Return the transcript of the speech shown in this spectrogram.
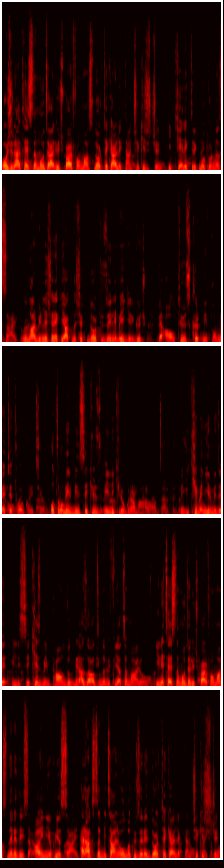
Orijinal Tesla Model 3 performans 4 tekerlekten çekiş için 2 elektrik motoruna sahip. Bunlar birleşerek yaklaşık 450 beygir güç ve 640 Nm tork üretiyor. Otomobil 1850 kilogram ağırlığında ve 2020'de 58 bin pound'un biraz altında bir fiyata mal oldu. Yeni Tesla Model 3 performans neredeyse aynı yapıya sahip. Her aksa bir tane olmak üzere 4 tekerlekten çekiş için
